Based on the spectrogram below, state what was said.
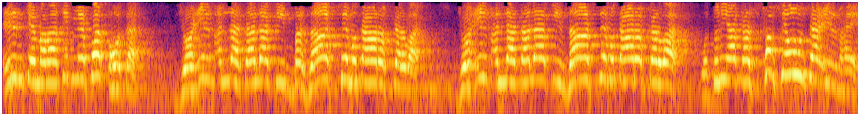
علم کے مراتب میں فرق ہوتا ہے۔ جو علم اللہ تعالیٰ کی ذات سے متعارف کروائے، جو علم اللہ تعالیٰ کی ذات سے متعارف کروائے وہ دنیا کا سب سے اونچا علم ہے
